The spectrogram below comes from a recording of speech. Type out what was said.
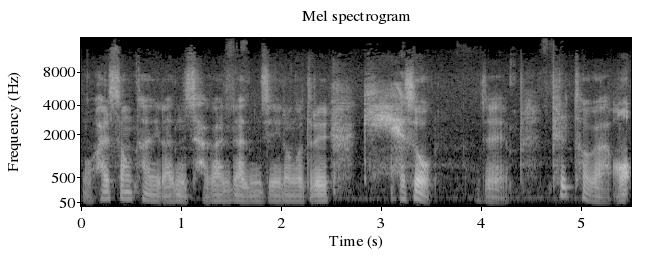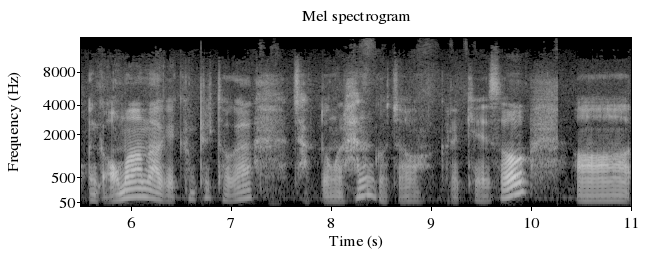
뭐 활성탄이라든지 자갈이라든지 이런 것들이 계속 이제 필터가 어, 그러니까 어마어마하게 큰 필터가 작동을 하는 거죠. 그렇게 해서 어,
